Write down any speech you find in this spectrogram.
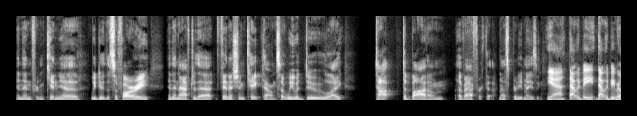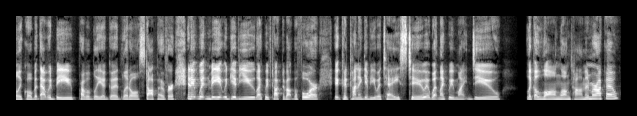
And then from Kenya, we do the safari. And then after that, finish in Cape Town. So we would do like top to bottom of Africa. That's pretty amazing. Yeah, that would be that would be really cool. But that would be probably a good little stopover. And it wouldn't be, it would give you, like we've talked about before, it could kind of give you a taste too. It wasn't like we might do like a long, long time in Morocco.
